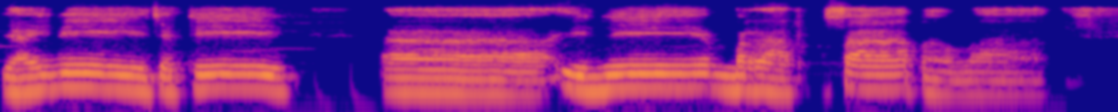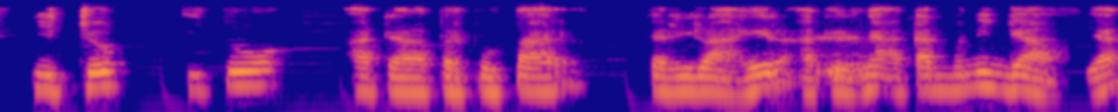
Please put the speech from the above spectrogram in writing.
ya ini jadi ini merasa bahwa hidup itu adalah berputar dari lahir akhirnya akan meninggal ya.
